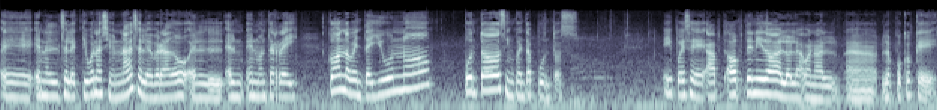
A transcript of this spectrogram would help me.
eh, en el selectivo nacional celebrado el- el- en Monterrey con 91.50 puntos y pues eh, ha, ha obtenido a lo, bueno, al- a lo poco que,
